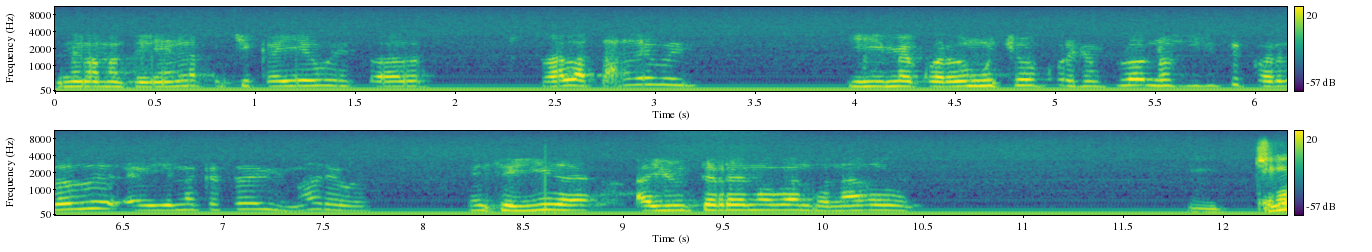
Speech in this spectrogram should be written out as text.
me la mantenía en la pinche calle, güey, toda la, toda la tarde, güey. Y me acuerdo mucho, por ejemplo, no sé si te acuerdas de ahí en la casa de mi madre, güey. Enseguida hay un terreno abandonado, güey. Sí,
